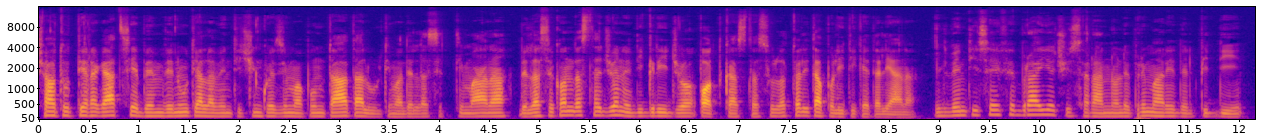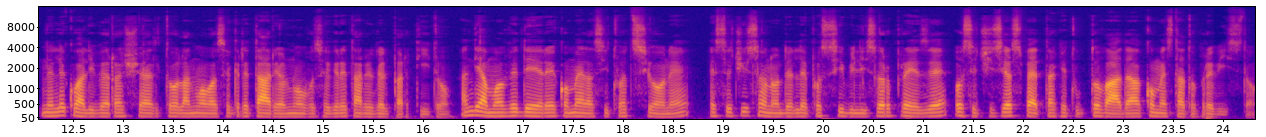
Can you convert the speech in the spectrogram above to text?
Ciao a tutti ragazzi e benvenuti alla venticinquesima puntata, l'ultima della settimana, della seconda stagione di Grigio podcast sull'attualità politica italiana. Il 26 febbraio ci saranno le primarie del PD, nelle quali verrà scelto la nuova segretaria o il nuovo segretario del partito. Andiamo a vedere com'è la situazione e se ci sono delle possibili sorprese o se ci si aspetta che tutto vada come è stato previsto.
